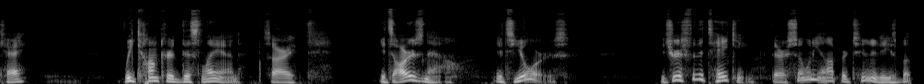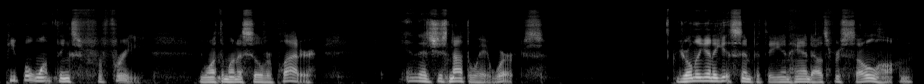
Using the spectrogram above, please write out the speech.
Okay? We conquered this land. Sorry. It's ours now. It's yours. It's yours for the taking. There are so many opportunities, but people want things for free. They want them on a silver platter. And that's just not the way it works. You're only going to get sympathy and handouts for so long.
